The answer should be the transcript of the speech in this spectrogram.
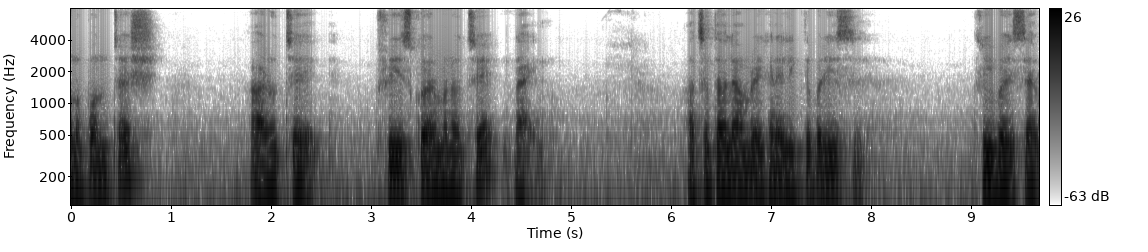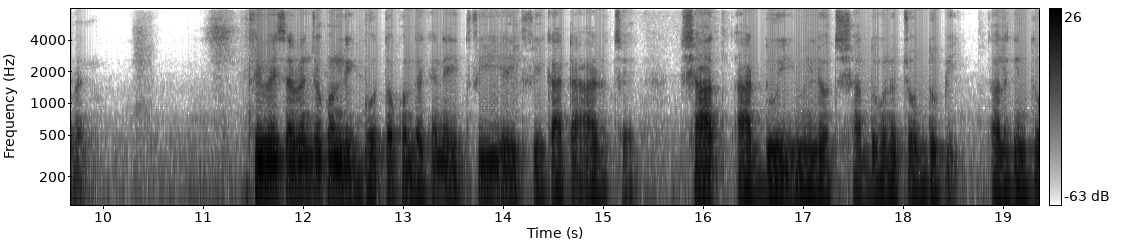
উনপঞ্চাশ আর হচ্ছে থ্রি স্কোয়ার মানে হচ্ছে নাইন আচ্ছা তাহলে আমরা এখানে লিখতে পারি three by seven three by seven যখন লিখব, তখন দেখেন এই থ্রি এই থ্রি কাটা, আর হচ্ছে সাত আর দুই মিলে হচ্ছে সাত দুগুণে চোদ্দ পি তাহলে কিন্তু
